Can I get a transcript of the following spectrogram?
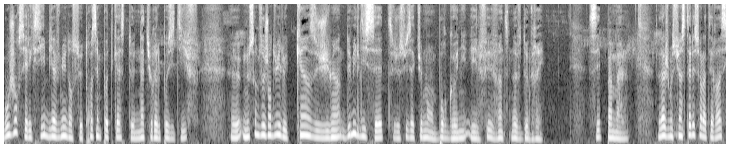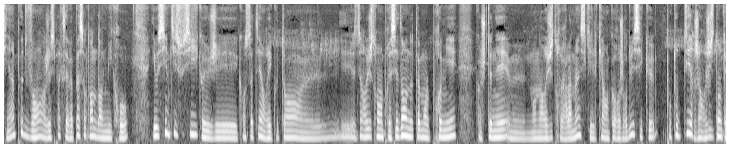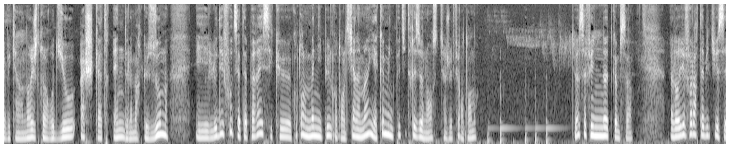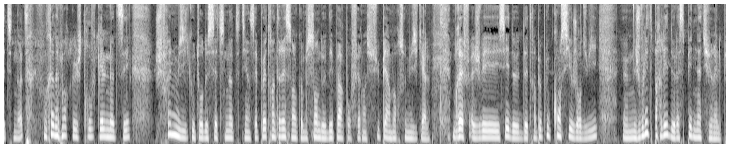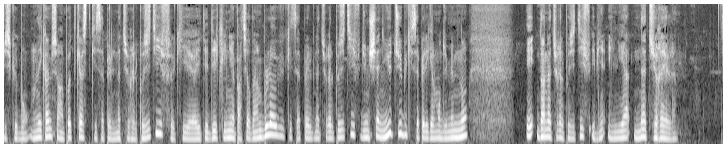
Bonjour, c'est Alexis, bienvenue dans ce troisième podcast naturel positif. Euh, nous sommes aujourd'hui le 15 juin 2017, je suis actuellement en Bourgogne et il fait 29 degrés. C'est pas mal. Là, je me suis installé sur la terrasse, il y a un peu de vent, j'espère que ça va pas s'entendre dans le micro. Il y a aussi un petit souci que j'ai constaté en réécoutant euh, les enregistrements précédents, notamment le premier, quand je tenais euh, mon enregistreur à la main, ce qui est le cas encore aujourd'hui, c'est que, pour tout dire, j'enregistre donc avec un enregistreur audio H4n de la marque Zoom, et le défaut de cet appareil, c'est que quand on le manipule, quand on le tient à la main, il y a comme une petite résonance. Tiens, je vais le faire entendre. Ça fait une note comme ça. Alors il va falloir t'habituer à cette note. Il faudrait d'abord que je trouve quelle note c'est. Je ferai une musique autour de cette note. Tiens, ça peut être intéressant comme son de départ pour faire un super morceau musical. Bref, je vais essayer d'être un peu plus concis aujourd'hui. Euh, je voulais te parler de l'aspect naturel, puisque bon, on est quand même sur un podcast qui s'appelle Naturel Positif, qui a été décliné à partir d'un blog qui s'appelle Naturel Positif, d'une chaîne YouTube qui s'appelle également du même nom. Et dans Naturel Positif, eh bien, il y a naturel.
